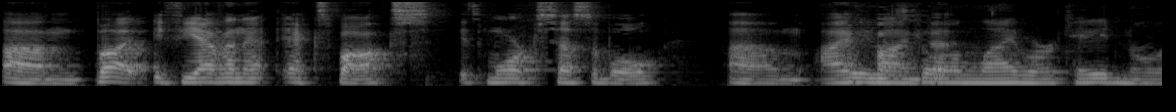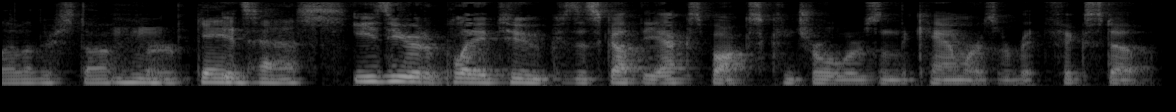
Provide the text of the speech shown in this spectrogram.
Um, but if you have an Xbox, it's more accessible. Um, I find still that on Live Arcade and all that other stuff, or Game It's- Pass. easier to play too because it's got the Xbox controllers and the cameras are a bit fixed up.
